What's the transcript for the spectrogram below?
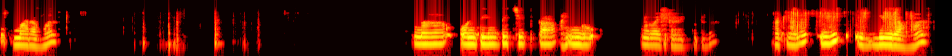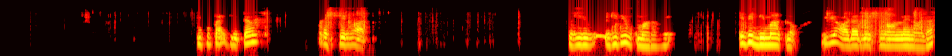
ఉప్మా రవ్వ. నా ఒంటింటి చిట్కా ఇంగు. ఇంగు అయితే ఇక్కడ పెట్టుకుంటున్నా. అట్లానే ఇవి ఇడ్లీ రవ్వ. ఉప్పు ప్యాకెట్ ఆశీర్వాద్ ఇది ఇది ఉప్మా రవ్వ. ఇది డిమార్ట్లో. ఇవి ఆర్డర్ చేసిన ఆన్లైన్ ఆర్డర్.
